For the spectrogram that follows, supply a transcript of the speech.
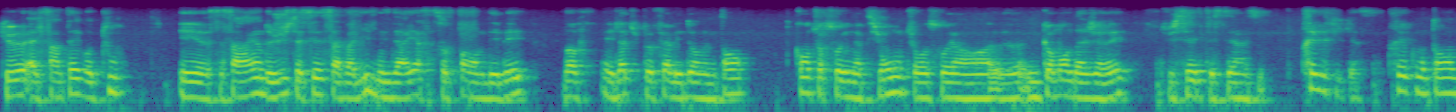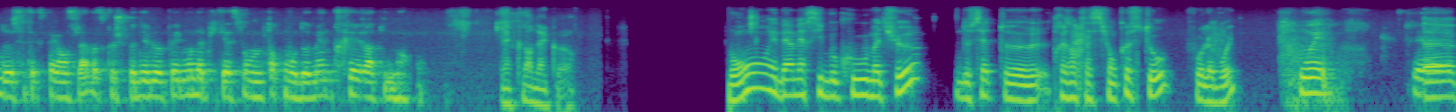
qu'elle s'intègre tout. Et euh, ça sert à rien de juste essayer ça valide, mais derrière, ça sauve pas en DB. Bof. Et là, tu peux faire les deux en même temps. Quand tu reçois une action, tu reçois euh, une commande à gérer, tu sais le tester ainsi très efficace. Très content de cette expérience-là parce que je peux développer mon application en même temps que mon domaine très rapidement. D'accord, d'accord. Bon, et eh bien merci beaucoup Mathieu de cette euh, présentation costaud, faut l'avouer. Oui. Euh,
